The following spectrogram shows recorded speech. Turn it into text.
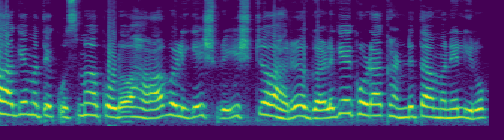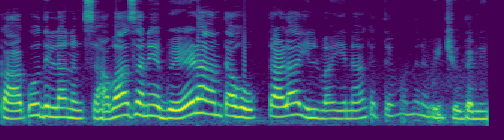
ಭಾಗ್ಯ ಮತ್ತು ಕುಸುಮ ಕೊಡೋ ಹಾವಳಿಗೆ ಶ್ರೇಷ್ಠ ಹರಗಳಿಗೆ ಕೂಡ ಖಂಡಿತ ಮನೇಲಿ ಇರೋಕ್ಕಾಗೋದಿಲ್ಲ ನಂಗೆ ಸಹವಾಸನೇ ಬೇಡ ಅಂತ ಹೋಗ್ತಾಳ ಇಲ್ವಾ? ಏನಾಗುತ್ತೆ ಮುಂದಿನ ವಿಷಯದಲ್ಲಿ?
